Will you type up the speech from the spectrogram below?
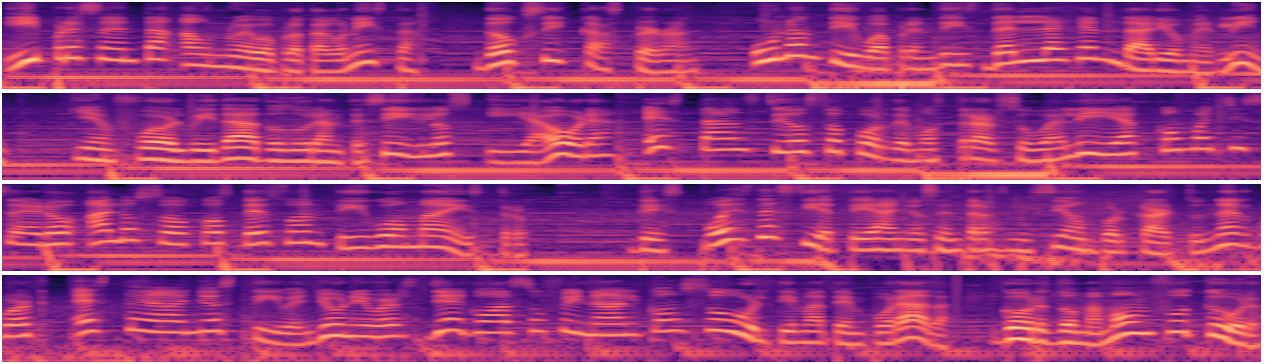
y presenta a un nuevo protagonista, Doxy Casperan, un antiguo aprendiz del legendario Merlín, quien fue olvidado durante siglos y ahora está ansioso por demostrar su valía como hechicero a los ojos de su antiguo maestro. Después de 7 años en transmisión por Cartoon Network, este año Steven Universe llegó a su final con su última temporada, Gordo Mamón Futuro.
